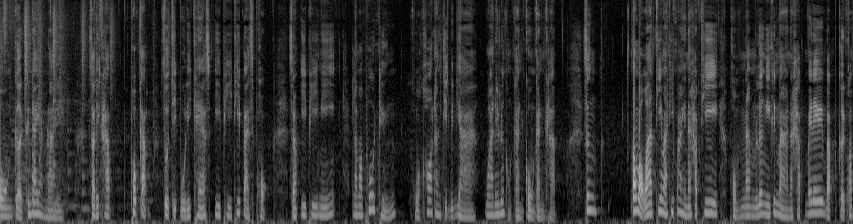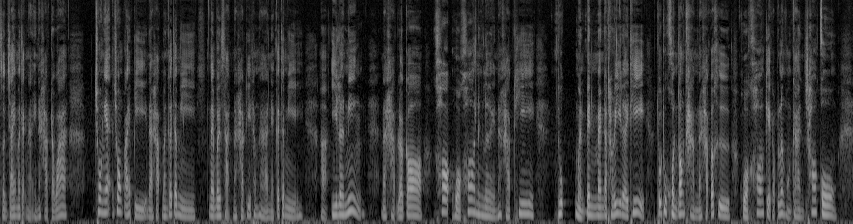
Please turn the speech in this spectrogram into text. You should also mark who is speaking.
Speaker 1: โกงเกิดขึ้นได้อย่างไร สวัสดีครับ พบกับสุจิบุริแคส EP ที่ 86สำหรับ EP นี้เรามาพูดถึงหัวข้อทางจิตวิทยาว่าด้วยเรื่องของการโกงกันครับ ซึ่งต้องบอกว่าที่มาที่ไปนะครับ ที่ผมนำเรื่องนี้ขึ้นมานะครับ ไม่ได้แบบเกิดความสนใจมาจากไหนนะครับ แต่ว่าช่วงเนี้ยช่วงปลายปีนะครับ มันก็จะมีในบริษัทนะครับที่ทำงานเนี่ยก็จะมีอ่า e-learning นะครับ แล้วก็ข้อหัวข้อหนึ่งเลยนะครับ ที่ ทุกเหมือนเป็น mandatory เลยที่ทุกๆ คนต้องทำนะครับ ก็คือหัวข้อเกี่ยวกับเรื่องของการช่อโกง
